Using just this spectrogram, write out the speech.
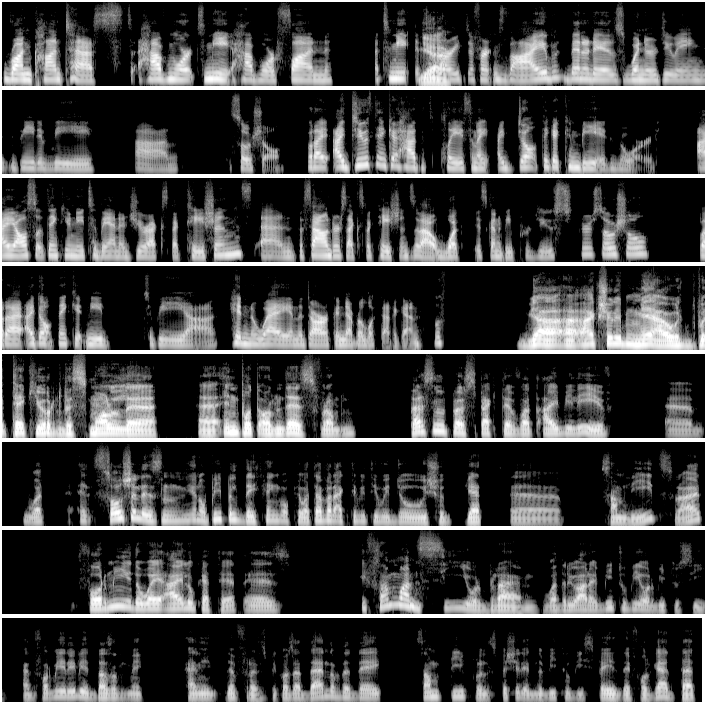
run contests, have more to meet, have more fun. To me, it's yeah. a very different vibe than it is when you're doing B2B um, social. But I, I do think it has its place and I, I don't think it can be ignored. I also think you need to manage your expectations and the founder's expectations about what is going to be produced through social but I, I don't think it needs to be uh, hidden away in the dark and never looked at again. yeah, actually, yeah, I would, would take your the small uh, uh, input on this from personal perspective. What I believe, uh, what uh, socialism, you know, people they think, okay, whatever activity we do, we should get uh, some leads, right? For me, the way I look at it is if someone see your brand, whether you are a B2B or B2C, and for me, really, it doesn't make any difference because at the end of the day, some people, especially in the B2B space, they forget that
